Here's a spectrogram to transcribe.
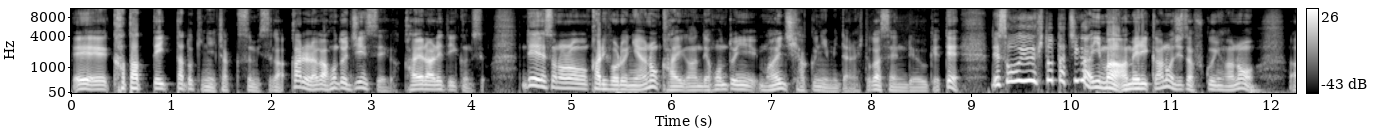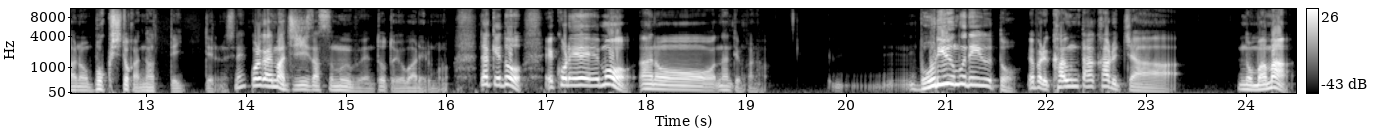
えー、語っていった時にチャック・スミスが、彼らが本当に人生が変えられていくんですよ。で、そのカリフォルニアの海岸で本当に毎日100人みたいな人が洗礼を受けて、で、そういう人たちが今アメリカの実は福音派のあの牧師とかになっていって、ってるんですね。これがまあジーザスムーブメントと呼ばれるもの。だけど、えこれも、あのー、なんていうのかな。ボリュームで言うと、やっぱりカウンターカルチャーのまま、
